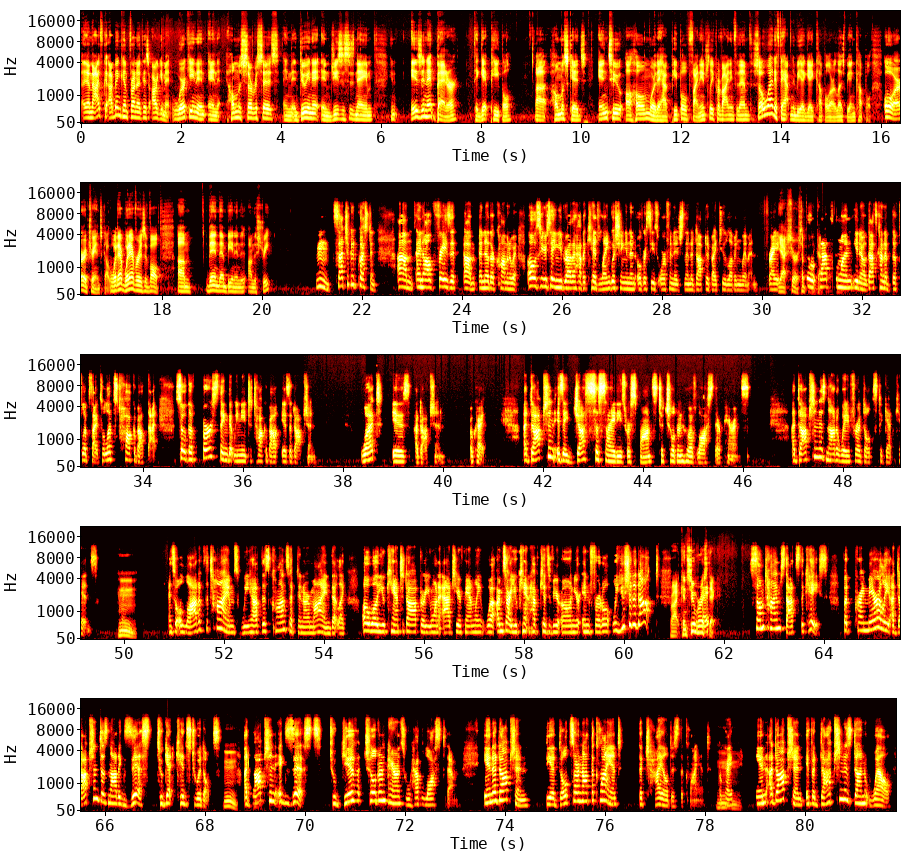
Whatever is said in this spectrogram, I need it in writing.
I mean, I've, I've been confronted with this argument working in, in homeless services and, and doing it in Jesus' name. Isn't it better to get people, uh, homeless kids, into a home where they have people financially providing for them. So what if they happen to be a gay couple or a lesbian couple or a trans couple, whatever whatever is involved, um, than them being the, on the street? Mm, such a good question. Um, and I'll phrase it um, another common way. Oh, so you're saying you'd rather have a kid languishing in an overseas orphanage than adopted by two loving women, right? Yeah, sure. Something so like that. That's the one, you know, that's kind of the flip side. So let's talk about that. So the first thing that we need to talk about is adoption. What is adoption? Okay. Adoption is a just society's response to children who have lost their parents. Adoption is not a way for adults to get kids. Hmm. And so a lot of the times we have this concept in our mind that like, oh, well, you can't adopt or you want to add to your family. Well, I'm sorry, you can't have kids of your own. You're infertile. Well, you should adopt. Right. Consumeristic. Okay? Sometimes that's the case, but primarily adoption does not exist to get kids to adults. Mm. Adoption exists to give children parents who have lost them. In adoption, the adults are not the client, the child is the client. Okay. Mm. In adoption, if adoption is done well,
